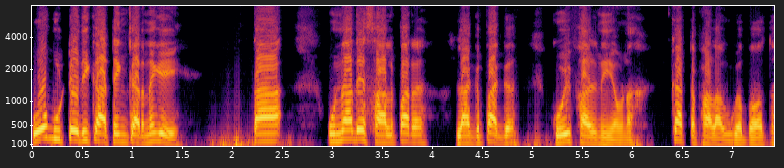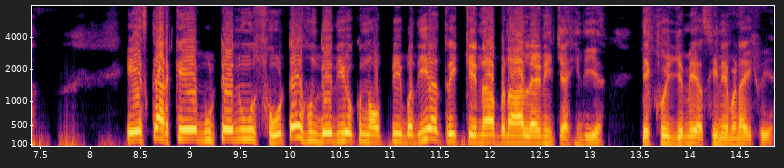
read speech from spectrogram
ਉਹ ਬੂਟੇ ਦੀ ਕਾਟਿੰਗ ਕਰਨਗੇ, ਤਾਂ ਉਹਨਾਂ ਦੇ ਸਾਲ ਭਰ ਲਗਭਗ ਕੋਈ ਫਲ ਨਹੀਂ ਆਉਣਾ। ਘੱਟ ਫਲ ਆਊਗਾ ਬਹੁਤ। ਇਸ ਕਰਕੇ ਬੂਟੇ ਨੂੰ ਛੋਟੇ ਹੁੰਦੇ ਦੀ ਉਹ ਕਨੋਪੀ ਵਧੀਆ ਤਰੀਕੇ ਨਾਲ ਬਣਾ ਲੈਣੀ ਚਾਹੀਦੀ ਆ ਦੇਖੋ ਜੀ, ਜਿਵੇਂ ਅਸੀਂ ਨੇ ਬਣਾਈ ਹੋਈ ਆ।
